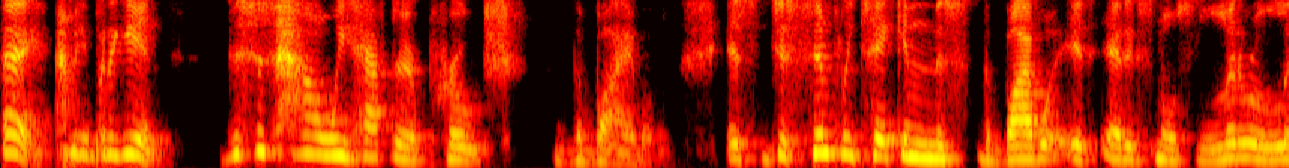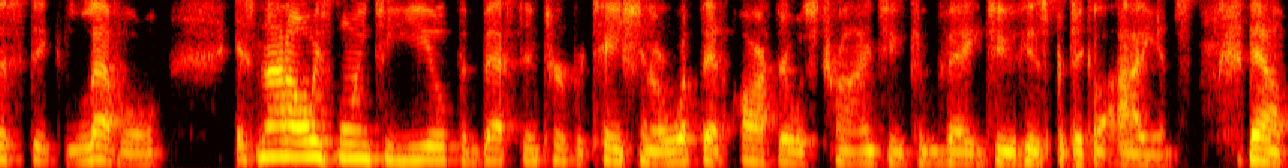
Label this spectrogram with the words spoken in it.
Hey, I mean, but again, this is how we have to approach the Bible. It's just simply taking this the Bible it, at its most literalistic level. It's not always going to yield the best interpretation or what that author was trying to convey to his particular audience. Now,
